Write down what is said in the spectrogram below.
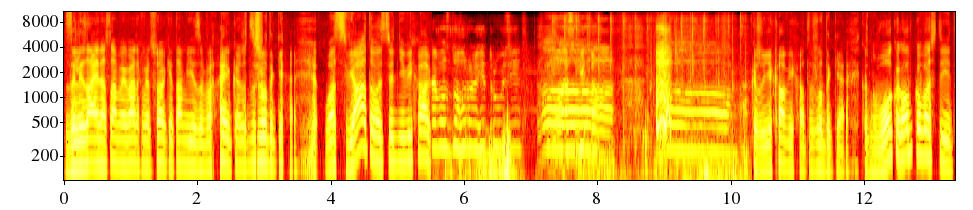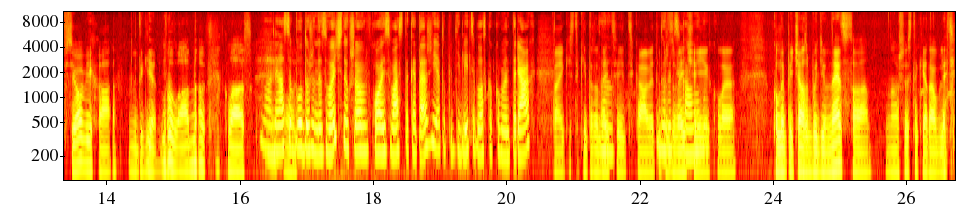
Залізає на самий верх вершок і там її забирає, каже, це що таке? У вас свято, у вас сьогодні віха. Це вас дорогі друзі. У вас віха. Кажу, яка віха, то що таке? Кажу, ну во, коробка у вас стоїть, все, віха. Ми такі, ну ладно, клас. Ну, Для нас це От. було дуже незвично. Якщо в когось з вас таке теж є, то поділіться, будь ласка, в коментарях. Та якісь такі традиції цікаві, типу Дуже звичаї, коли, коли під час будівництва ну, щось таке роблять.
